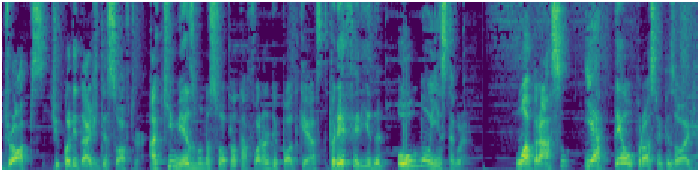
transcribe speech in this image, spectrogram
Drops de qualidade de software, aqui mesmo na sua plataforma de podcast preferida ou no Instagram. Um abraço e até o próximo episódio.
